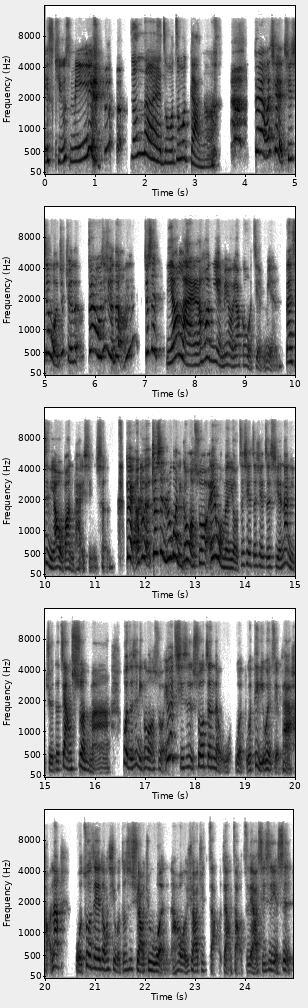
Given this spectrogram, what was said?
Excuse me，真的哎，怎么这么赶呢、啊？对啊，而且其实我就觉得，对啊，我就觉得，嗯，就是你要来，然后你也没有要跟我见面，但是你要我帮你排行程，对，而不是就是如果你跟我说，哎，我们有这些这些这些，那你觉得这样顺吗？或者是你跟我说，因为其实说真的，我我我地理位置也不太好，那我做这些东西我都是需要去问，然后我需要去找这样找资料，其实也是。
